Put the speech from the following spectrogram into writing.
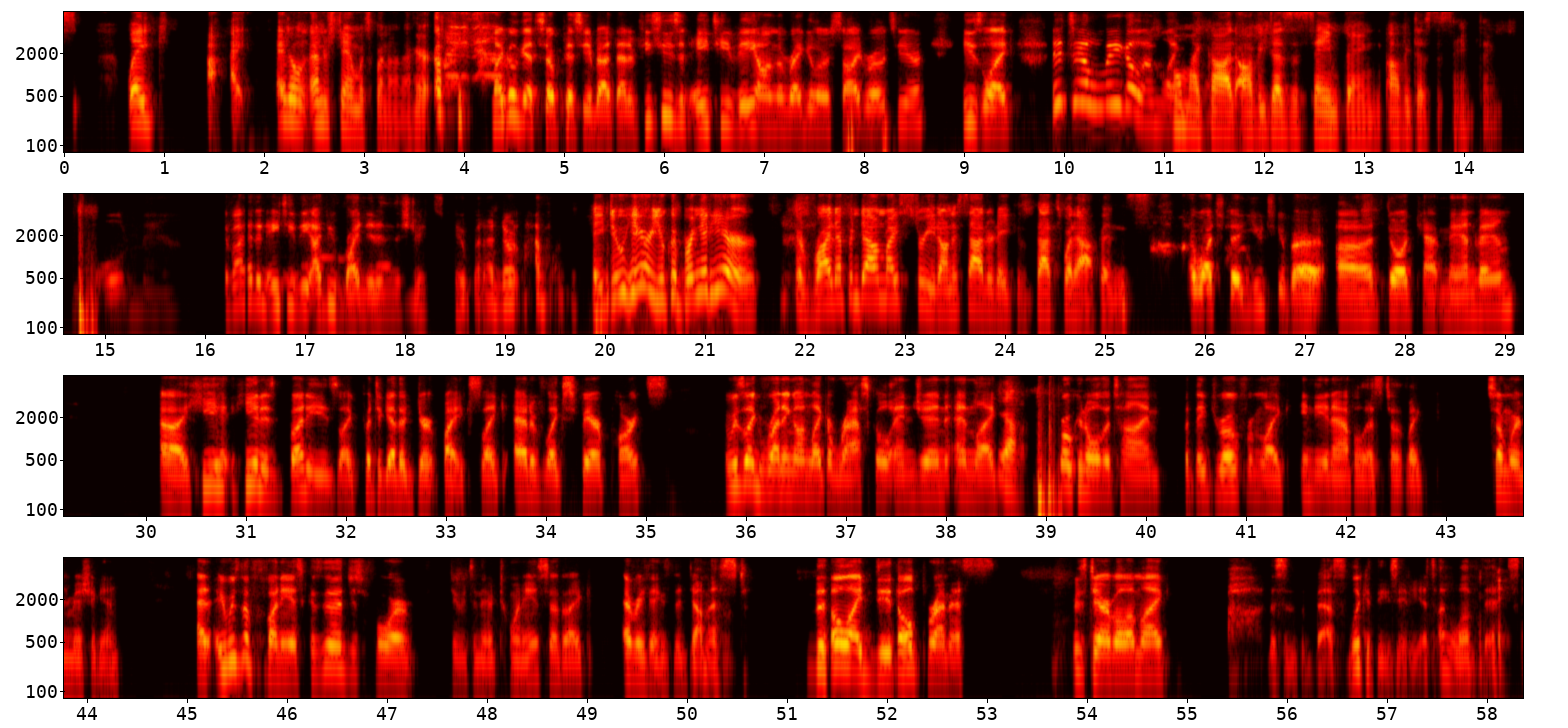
like i I don't understand what's going on out here. Michael gets so pissy about that. If he sees an ATV on the regular side roads here, he's like, "It's illegal." I'm like, "Oh my god, Avi does the same thing. Avi does the same thing." Old man. If I had an ATV, I'd be riding it in the streets too, but I don't have one. They do here. You could bring it here. Could ride up and down my street on a Saturday because that's what happens. I watched a YouTuber, uh, dog cat man van. Uh he he and his buddies like put together dirt bikes like out of like spare parts. It was like running on like a rascal engine and like yeah. broken all the time but they drove from like indianapolis to like somewhere in michigan. And it was the funniest because they're just four dudes in their 20s so like everything's the dumbest the whole idea the whole premise was terrible i'm like oh, this is the best look at these idiots i love this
